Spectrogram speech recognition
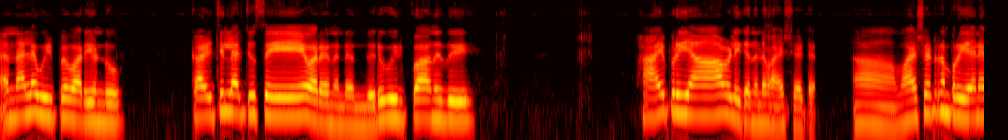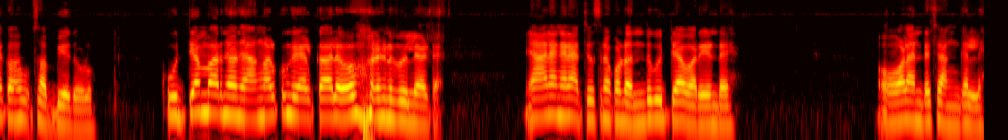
എന്നാലേ കുരിപ്പേ പറയുണ്ടു. കഴിച്ചില്ല അച്ചു സേ പറയുന്നുണ്ട്. എന്തൊരു കുരിപ്പാന്നിത് ഹായ് പ്രിയ വിളിക്കുന്നുണ്ട് മഹേഷേട്ടൻ. ആ മഹേഷേട്ടനും പ്രിയനെയൊക്കെ സബ് ചെയ്തോളൂ. കുറ്റം പറഞ്ഞോ ഞങ്ങൾക്കും കേൾക്കാലോ പറയണ പറയണത് ഇല്ലാട്ടെ ഞാനങ്ങനെ അച്ചൂസിനെ കൊണ്ട് എന്ത് കുറ്റാ പറയണ്ടേ? ഓൾ ഓളെന്റെ ചങ്കല്ലേ.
